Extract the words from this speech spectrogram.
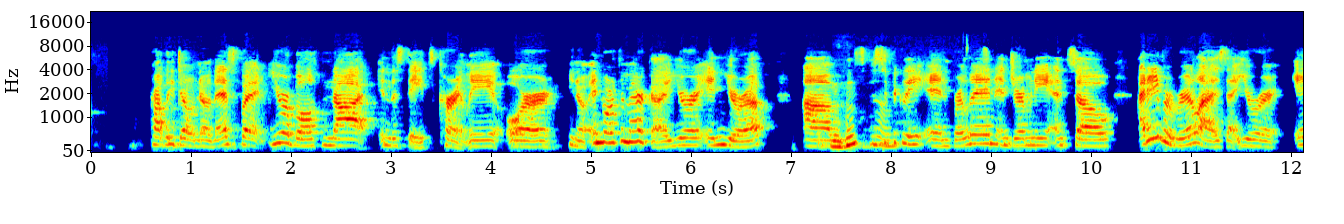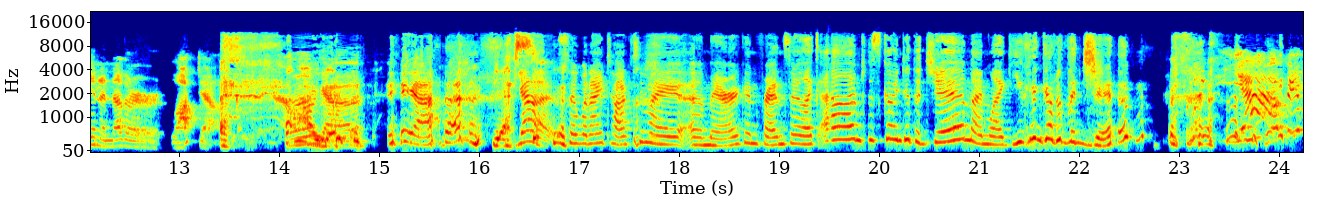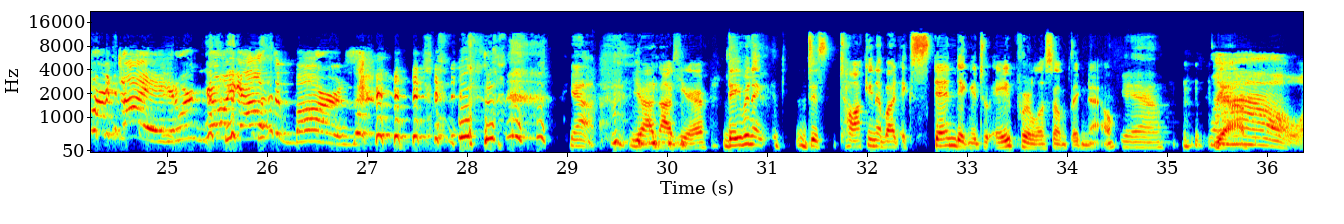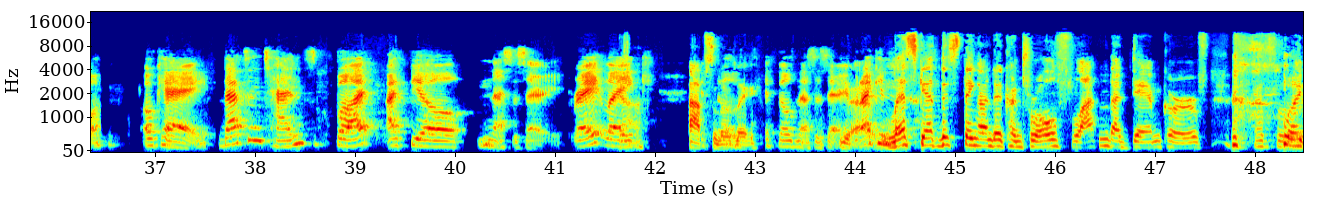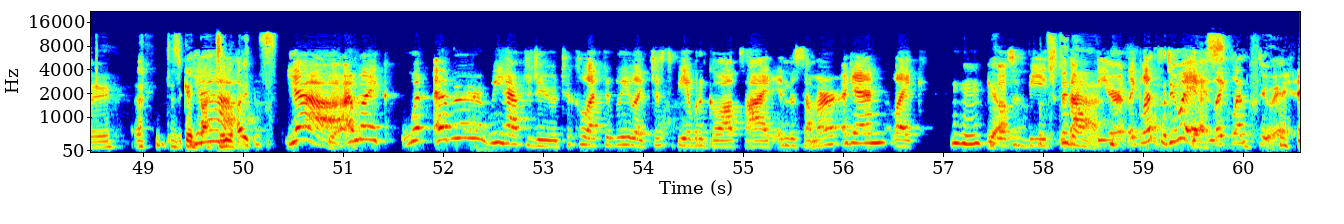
probably don't know this, but you're both not in the states currently, or you know, in North America. You're in Europe, um, Mhm. specifically in Berlin, in Germany, and so I didn't even realize that you were in another lockdown. oh yeah. yeah. Yes. Yeah. So when I talk to my American friends, they're like, Oh, I'm just going to the gym. I'm like, You can go to the gym. like, yeah, people are dying, and we're going out to bars. Yeah. yeah, not here. They even uh, just talking about extending it to April or something now. Yeah. Yeah. Wow. Okay, that's intense, but I feel necessary, right? Like Yeah, it feels- Absolutely. it feels, necessary. Yeah. But I can Let's get this thing under control, flatten that damn curve, Absolutely. just get back to Yeah. life. Yeah, Yeah. I'm like whatever we have to do to collectively, like, just to be able to go outside in the summer again, like Mhm. Yeah. go to the beach Let's do without that. fear. Like, let's do it. Yes. Like, let's do it.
